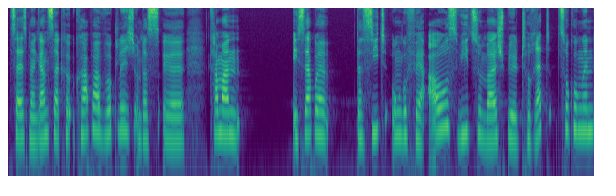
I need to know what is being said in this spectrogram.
Das heißt, mein ganzer Körper wirklich, und das äh, kann man, ich sag mal, das sieht ungefähr aus wie zum Beispiel Tourette-Zuckungen.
